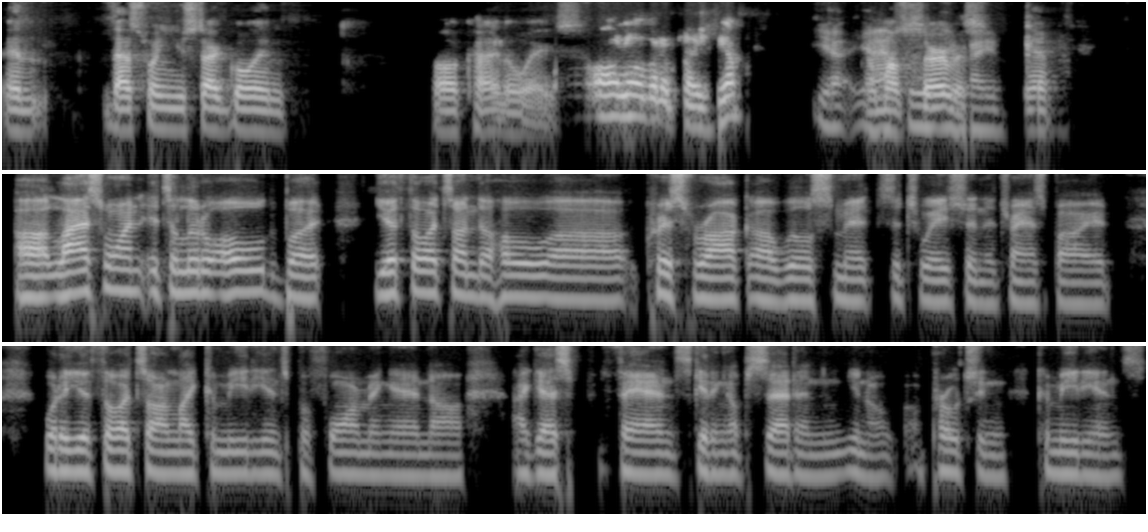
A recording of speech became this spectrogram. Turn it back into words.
and that's when you start going all kind of ways, all over the place. Yep. Yeah, yeah I'm of service. Right. Yeah. Uh, last one. It's a little old, but your thoughts on the whole uh, Chris Rock, uh, Will Smith situation that transpired? What are your thoughts on like comedians performing and uh, I guess fans getting upset and you know approaching comedians?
